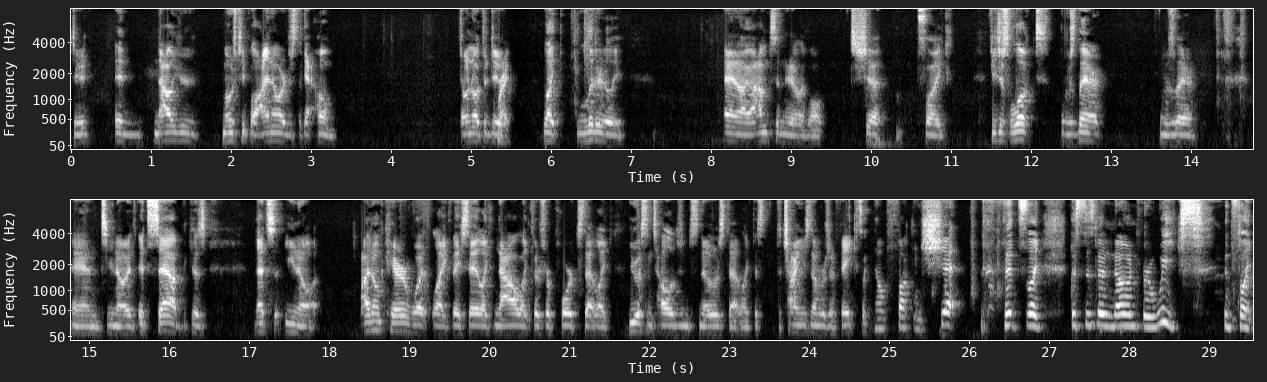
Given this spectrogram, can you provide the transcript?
dude. And now you're most people I know are just like at home, don't know what to do, right. like literally. And I, I'm sitting here like, well, shit. It's like if you just looked, it was there, it was there, and you know it, it's sad because that's you know I don't care what like they say like now like there's reports that like U.S. intelligence knows that like this the Chinese numbers are fake. It's like no fucking shit. it's like this has been known for weeks. It's like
